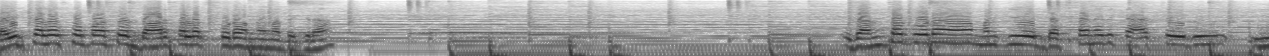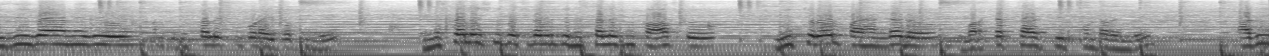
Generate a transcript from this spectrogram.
లైట్ కలర్స్తో పాటు డార్క్ కలర్స్ కూడా ఉన్నాయి మా దగ్గర. ఇదంతా కూడా మనకి డస్ట్ అనేది క్యాచ్ చేయదు. ఈజీగా అనేది మనకి ఇన్స్టాలేషన్ కూడా అయిపోతుంది. ఇన్స్టాలేషన్కి వచ్చేటప్పటికి installation cost each roll five hundred worker charge తీసుకుంటారండి. అది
